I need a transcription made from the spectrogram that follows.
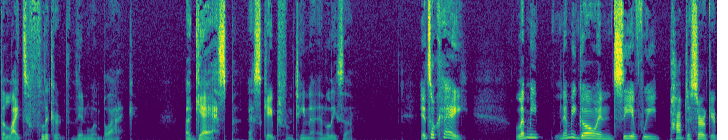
The lights flickered, then went black. A gasp escaped from Tina and Lisa. It's okay. Let me let me go and see if we popped a circuit.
